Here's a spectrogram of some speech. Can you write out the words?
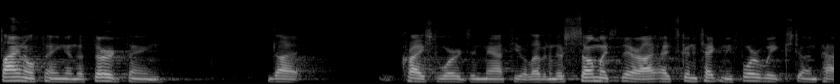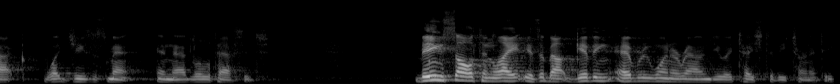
final thing and the third thing that Christ's words in Matthew 11. And there's so much there. I, it's going to take me four weeks to unpack what Jesus meant in that little passage. Being salt and light is about giving everyone around you a taste of eternity.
